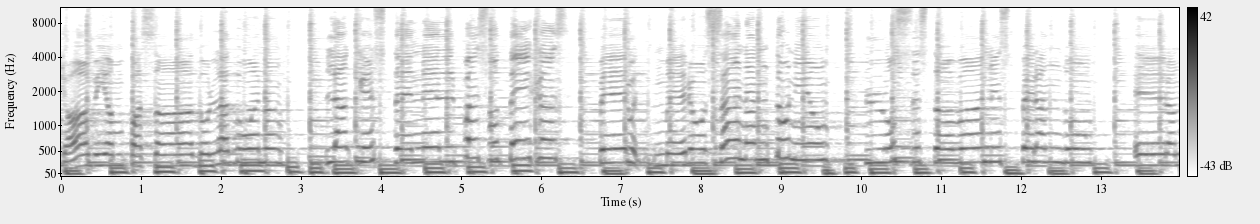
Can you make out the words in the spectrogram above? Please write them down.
Ya habían pasado la aduana, la que está en El Paso, Texas, pero en mero San Antonio los estaban esperando. Eran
